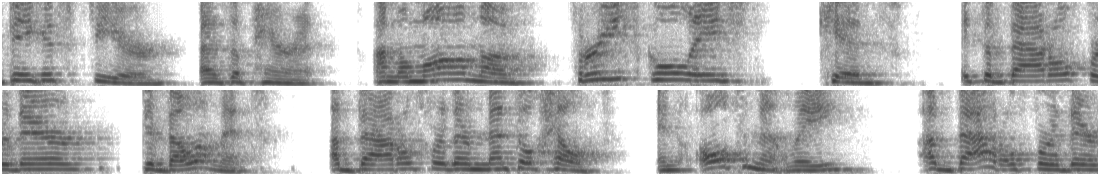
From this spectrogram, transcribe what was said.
biggest fear as a parent. I'm a mom of three school-aged kids. It's a battle for their development, a battle for their mental health, and ultimately a battle for their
